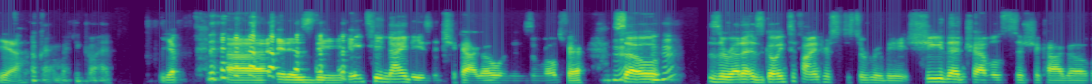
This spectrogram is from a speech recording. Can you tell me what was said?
Yeah. Okay, I'm with you. Go ahead. Yep. Uh, it is the 1890s in Chicago when it is the World Fair. Mm-hmm, so mm-hmm. Zaretta is going to find her sister Ruby. She then travels to Chicago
